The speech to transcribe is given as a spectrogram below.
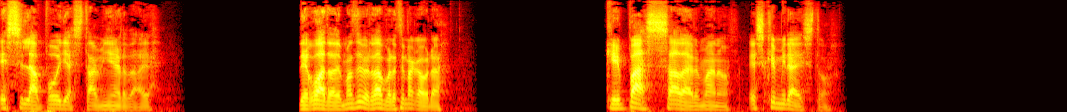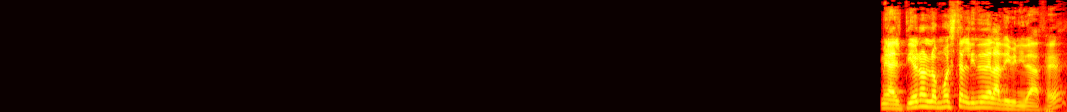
Es la polla esta mierda, ¿eh? De guata, además de verdad, parece una cabra. Qué pasada, hermano. Es que mira esto. Mira, el tío nos lo muestra el línea de la divinidad, ¿eh?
